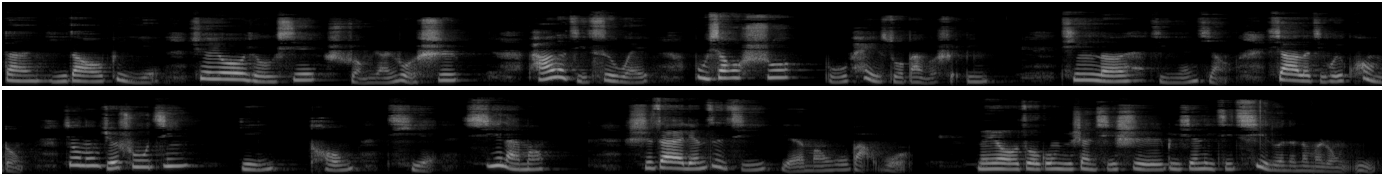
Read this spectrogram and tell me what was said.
但一到毕业，却又有些爽然若失。爬了几次围，不消说不配做半个水兵。听了几年讲，下了几回矿洞，就能掘出金、银、铜、铁、西来吗？实在连自己也茫无把握，没有做工欲善其事，必先利其器论的那么容易。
